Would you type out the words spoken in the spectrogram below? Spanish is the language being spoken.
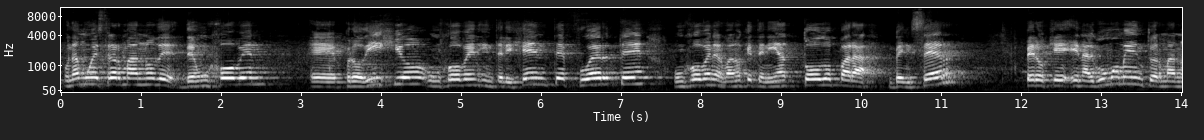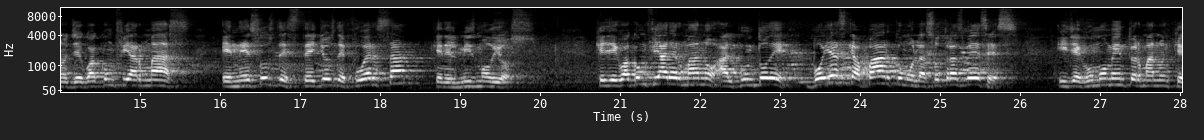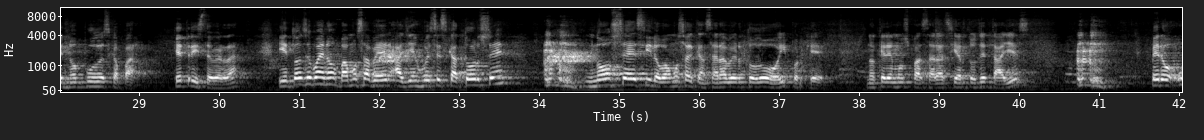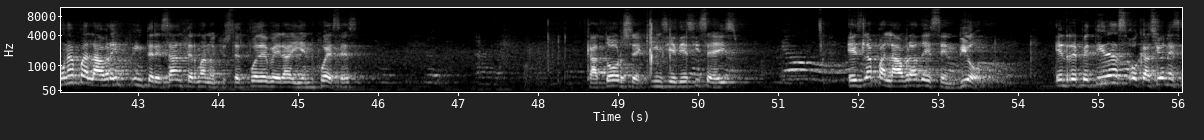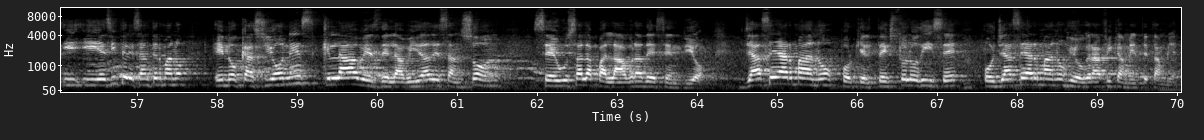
Una muestra, hermano, de, un joven eh, prodigio, un joven inteligente, fuerte, un joven hermano que tenía todo para vencer, pero que en algún momento, hermano, llegó a confiar más en esos destellos de fuerza que en el mismo Dios. Que llegó a confiar, hermano, al punto de voy a escapar como las otras veces. Y llegó un momento, hermano, en que no pudo escapar. Qué triste, ¿verdad? Y entonces, bueno, vamos a ver allí en jueces 14. no sé si lo vamos a alcanzar a ver todo hoy porque no queremos pasar a ciertos detalles. Pero una palabra interesante, hermano, que usted puede ver ahí en jueces 14, 15 y 16, es la palabra descendió. En repetidas ocasiones, y, y es interesante, hermano, en ocasiones claves de la vida de Sansón se usa la palabra descendió. Ya sea hermano, porque el texto lo dice, o ya sea hermano geográficamente también.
